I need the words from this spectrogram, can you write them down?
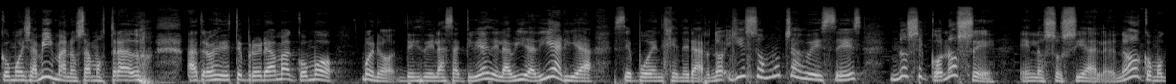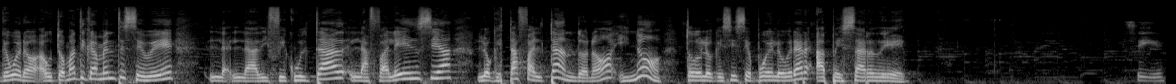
cómo ella misma nos ha mostrado a través de este programa cómo, bueno, desde las actividades de la vida diaria se pueden generar, ¿no? Y eso muchas veces no se conoce en lo social, ¿no? Como que, bueno, automáticamente se ve la, la, dificultad, la falencia, lo que está faltando, ¿no? Y no todo lo que sí se puede lograr a pesar de... Sí,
